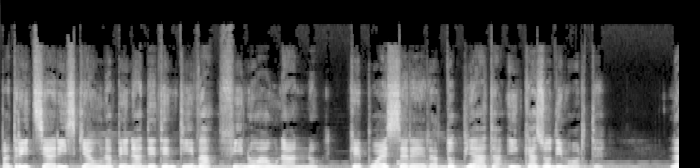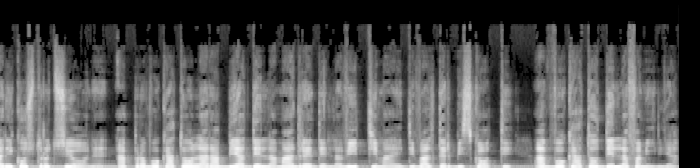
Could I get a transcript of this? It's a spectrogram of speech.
Patrizia rischia una pena detentiva fino a un anno che può essere raddoppiata in caso di morte. La ricostruzione ha provocato la rabbia della madre della vittima e di Walter Biscotti, avvocato della famiglia.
